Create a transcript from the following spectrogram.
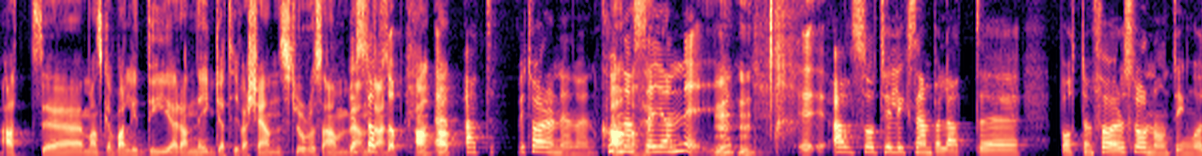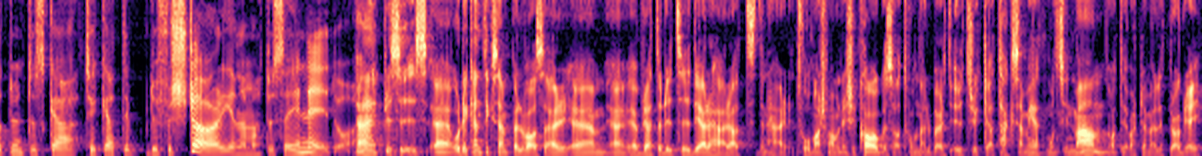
att eh, man ska validera negativa känslor hos användaren. Stopp, stopp. Ja, ja. Att vi tar den en en. Kunna ah, okay. säga nej. Mm, mm. Eh, alltså till exempel att eh, botten föreslår någonting och att du inte ska tycka att det, du förstör genom att du säger nej då. Nej, precis. Eh, och det kan till exempel vara så här, eh, eh jag berättade tidigare här att den här tvåbarnsmamman i Chicago sa att hon hade börjat uttrycka tacksamhet mot sin man och att det har varit en väldigt bra grej.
